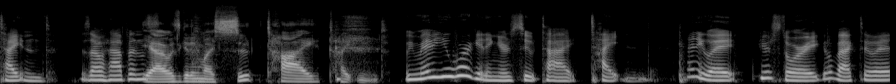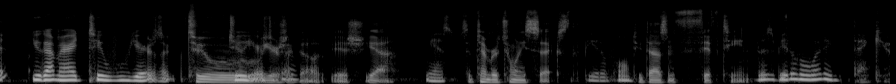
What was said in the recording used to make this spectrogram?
tightened. Is that what happens? Yeah, I was getting my suit tie tightened. Well, maybe you were getting your suit tie tightened. Anyway, your story. Go back to it. You got married two years ago. Two, Two years years ago ish. Yeah. Yes, September 26th, beautiful. 2015. It was a beautiful wedding. Thank you.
